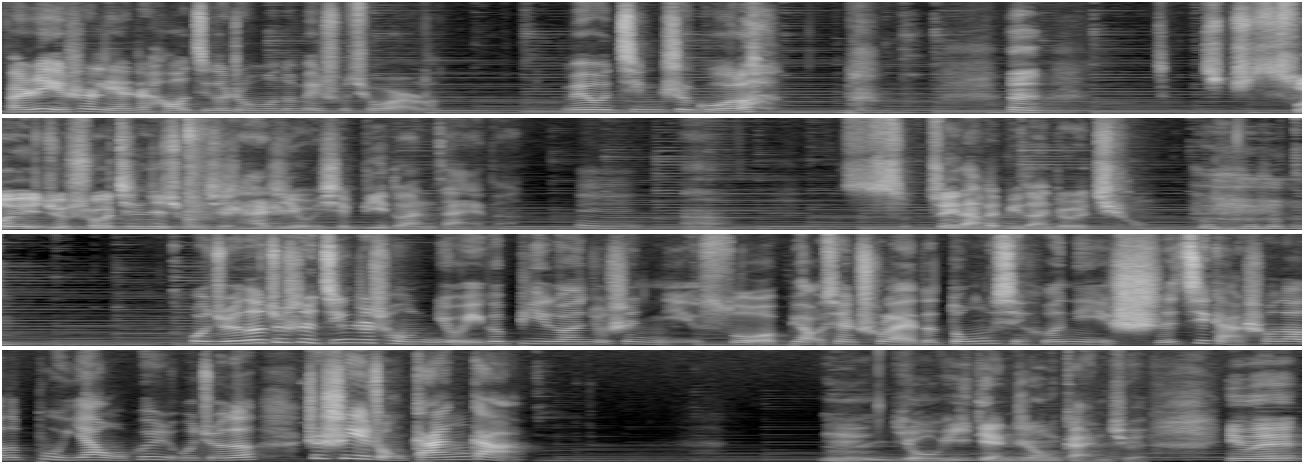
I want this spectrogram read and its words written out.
反正也是连着好几个周末都没出去玩了，没有精致过了。那所以就说精致穷其实还是有一些弊端在的。嗯嗯，最大的弊端就是穷。我觉得就是精致穷有一个弊端，就是你所表现出来的东西和你实际感受到的不一样。我会我觉得这是一种尴尬。嗯，有一点这种感觉，因为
